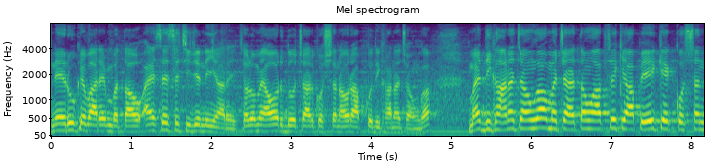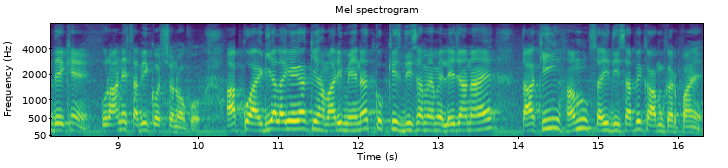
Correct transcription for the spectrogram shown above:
नेहरू के बारे में बताओ, ऐसे ऐसे चीज़ें नहीं आ रही। चलो, मैं और दो चार क्वेश्चन और आपको दिखाना चाहूँगा। मैं दिखाना चाहूँगा और मैं चाहता हूँ आपसे कि आप एक एक क्वेश्चन देखें, पुराने सभी क्वेश्चनों को। आपको आइडिया लगेगा कि हमारी मेहनत को किस दिशा में हमें ले जाना है, ताकि हम सही दिशा पर काम कर पाएँ।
